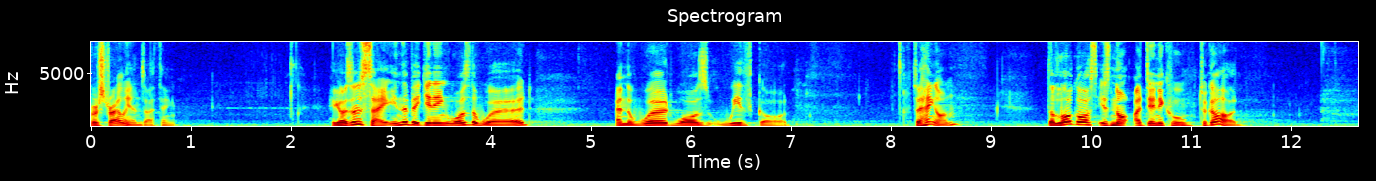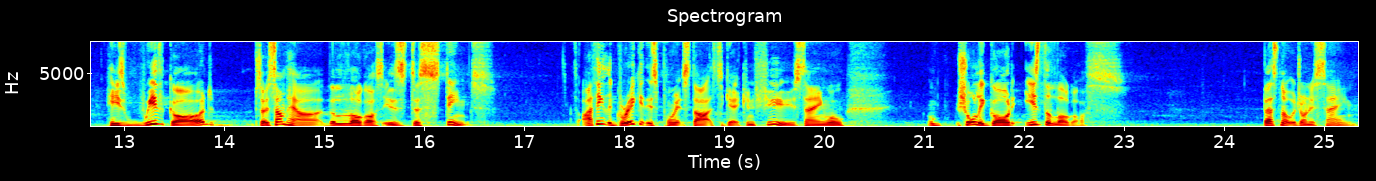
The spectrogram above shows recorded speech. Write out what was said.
for Australians, I think. He goes on to say, In the beginning was the Word, and the Word was with God. So hang on. The Logos is not identical to God. He's with God, so somehow the Logos is distinct. So I think the Greek at this point starts to get confused, saying, well, surely God is the Logos. That's not what John is saying.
